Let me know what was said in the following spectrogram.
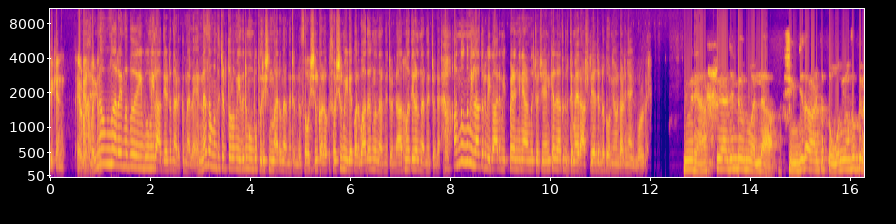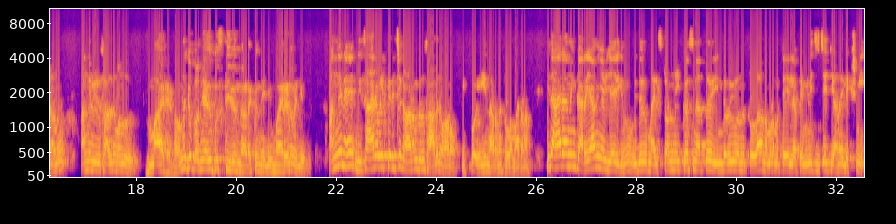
ഇരിക്കാൻ മരണം എന്ന് പറയുന്നത് ഈ ഭൂമിയിൽ ആദ്യമായിട്ട് നടക്കുന്നതല്ല? എന്നെ സംബന്ധിച്ചിടത്തോളം ഇതിനു മുമ്പ് പുരുഷന്മാർ നടന്നിട്ടുണ്ട്. സോഷ്യൽ സോഷ്യൽ മീഡിയ കൊലപാതകങ്ങൾ നടന്നിട്ടുണ്ട്. ആത്മഹത്യകൾ നടന്നിട്ടുണ്ട്. അന്നൊന്നും ഇല്ലാത്തൊരു വികാരം ഇപ്പോഴെങ്ങനെയാണെന്ന് ചോദിച്ചാൽ എനിക്ക് അതിനകത്ത് കൃത്യമായ രാഷ്ട്രീയ അജണ്ട തോന്നിയോണ്ടാണ് ഞാൻ ഇൻവോൾവ് ഈ രാഷ്ട്രീയ അജണ്ട ഒന്നും അല്ല ഷിംജിത കാണിച്ച തോന്നിയാസത്തിനാണ് അങ്ങനെ ഒരു സാധനം വന്നത്. മരണം എന്നൊക്കെ പറഞ്ഞാൽ ഇതിപ്പോ സ്ഥിരം നടക്കുന്നില്ല? മരണമല്ലയോ അങ്ങനെ നിസാരവൽക്കരിച്ച് കാണേണ്ട ഒരു സാധനമാണോ ഇപ്പൊ ഈ നടന്നിട്ടുള്ള മരണം? ഇതാരാ നിങ്ങൾക്ക് അറിയാമെന്ന് ഞാൻ വിചാരിക്കുന്നു. ഇത് മൈൽ സ്റ്റോൺ മേക്കേഴ്സിനകത്ത് ഇന്റർവ്യൂ വന്നിട്ടുള്ള നമ്മുടെ മറ്റേ ഫെമിനിസ്റ്റ് ചേച്ചിയാണ് ലക്ഷ്മി.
